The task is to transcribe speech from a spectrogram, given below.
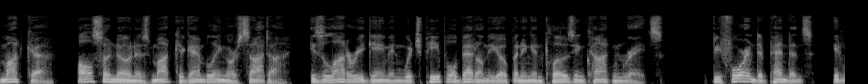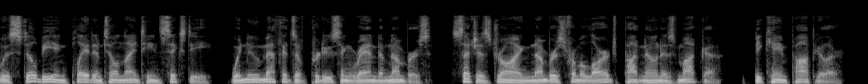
Matka, also known as matka gambling or satta, is a lottery game in which people bet on the opening and closing cotton rates. Before independence, it was still being played until 1960, when new methods of producing random numbers, such as drawing numbers from a large pot known as matka, became popular.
